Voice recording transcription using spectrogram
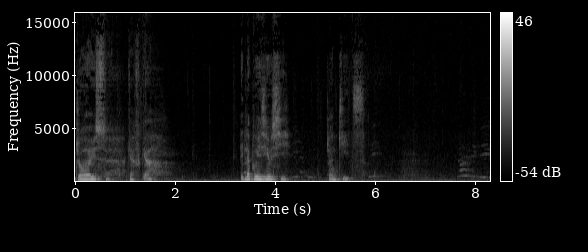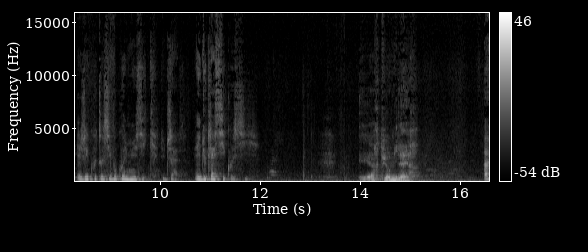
Joyce, Kafka. Et de la poésie aussi. John Keats. Et j'écoute aussi beaucoup de musique, du jazz. Et du classique aussi. Et Arthur Miller Ah,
